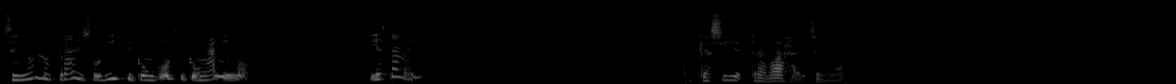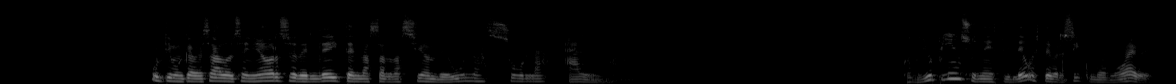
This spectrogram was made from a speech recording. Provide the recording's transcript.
Señor los trae solito y con gozo y con ánimo. Y están ahí. Porque así trabaja el Señor. Último encabezado, el Señor se deleita en la salvación de una sola alma. Cuando yo pienso en esto y leo este versículo 9,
